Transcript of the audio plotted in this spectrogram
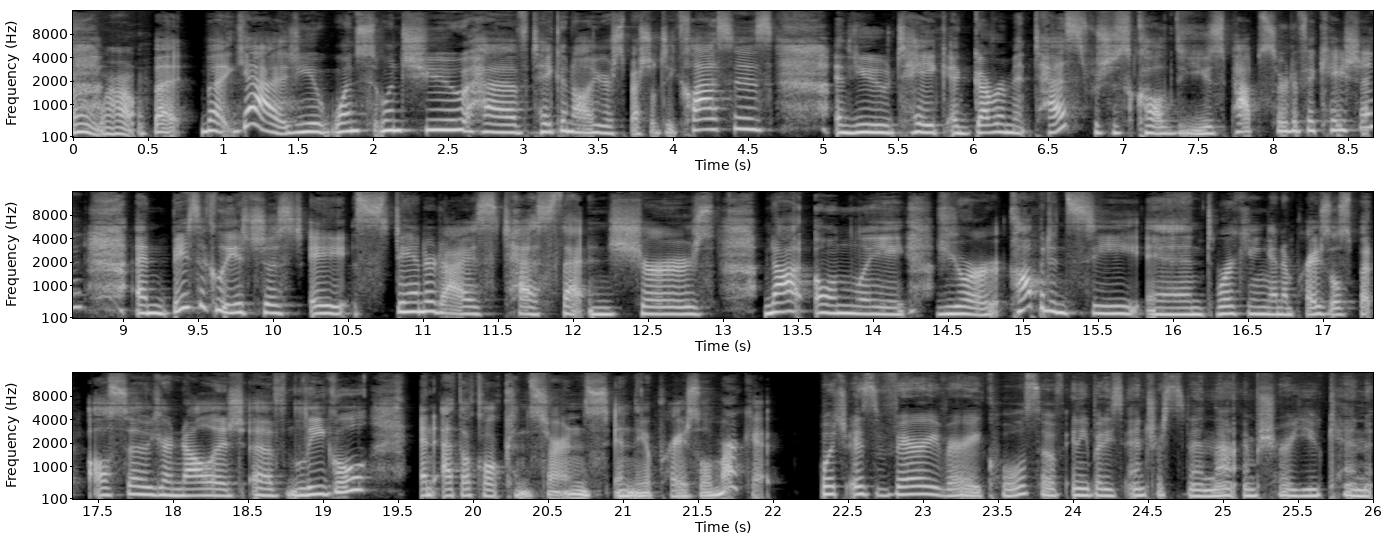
Oh, wow. But, but yeah, you once, once you have taken all your specialty classes and you take a government test, test, which is called the USPAP certification. And basically, it's just a standardized test that ensures not only your competency in working in appraisals, but also your knowledge of legal and ethical concerns in the appraisal market which is very, very cool. So if anybody's interested in that, I'm sure you can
